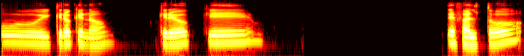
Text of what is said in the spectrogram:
Uy, creo que no. Creo que te faltó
